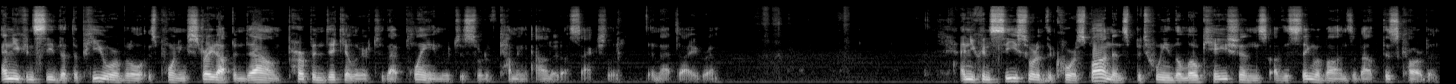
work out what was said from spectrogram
And you can see that the p orbital is pointing straight up and down, perpendicular to that plane, which is sort of coming out at us, actually, in that diagram. And you can see sort of the correspondence between the locations of the sigma bonds about this carbon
